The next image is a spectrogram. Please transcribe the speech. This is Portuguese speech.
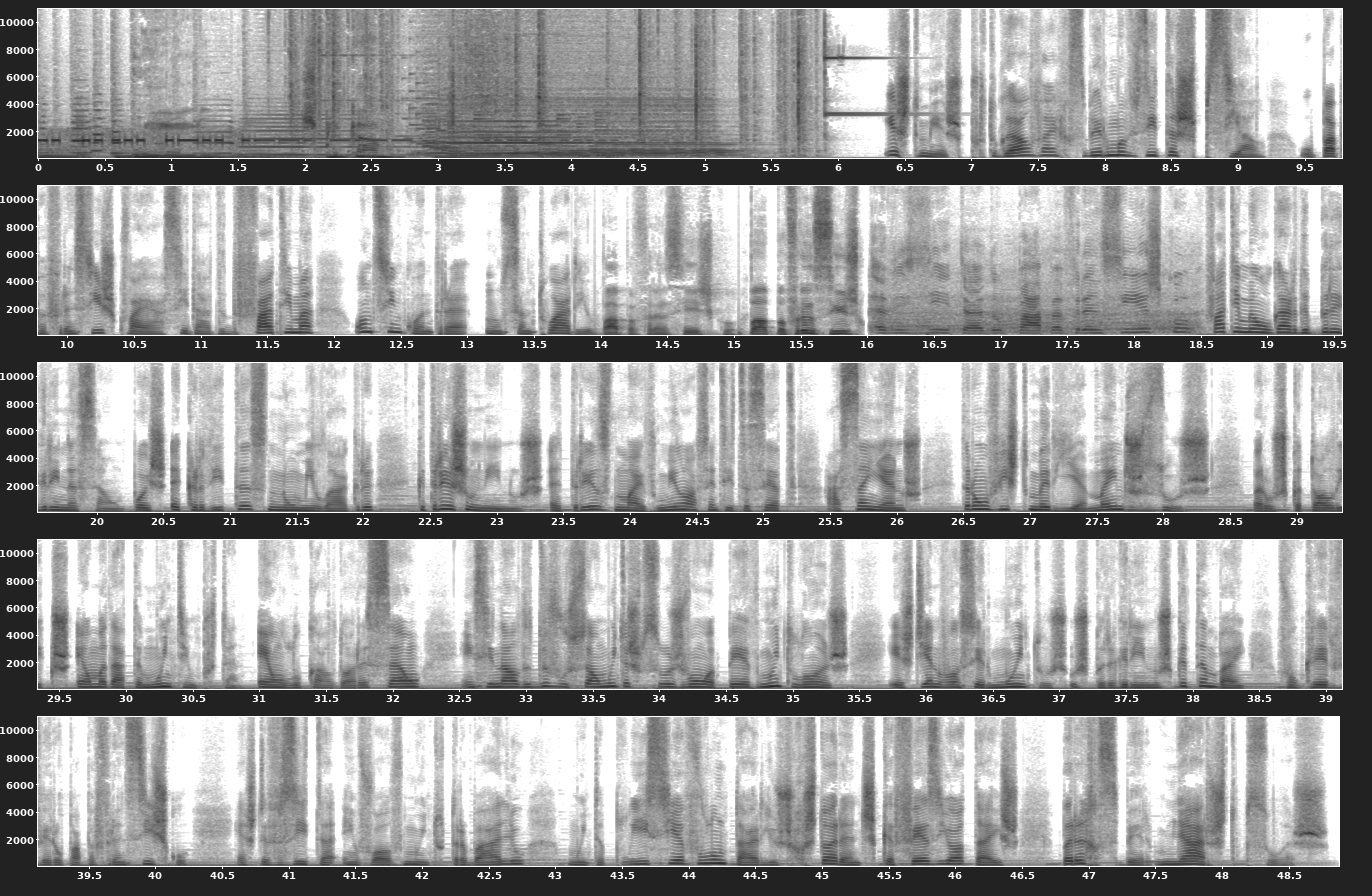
O mundo explicado. Este mês, Portugal vai receber uma visita especial. O Papa Francisco vai à cidade de Fátima, onde se encontra um santuário. Papa Francisco. Papa Francisco. A visita do Papa Francisco. Fátima é um lugar de peregrinação, pois acredita-se num milagre que três meninos, a 13 de maio de 1917, há 100 anos, terão visto Maria, mãe de Jesus. Para os católicos é uma data muito importante. É um local de oração, em sinal de devoção, muitas pessoas vão a pé de muito longe. Este ano vão ser muitos os peregrinos que também vão querer ver o Papa Francisco. Esta visita envolve muito trabalho, muita polícia, voluntários, restaurantes, cafés e hotéis para receber milhares de pessoas.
